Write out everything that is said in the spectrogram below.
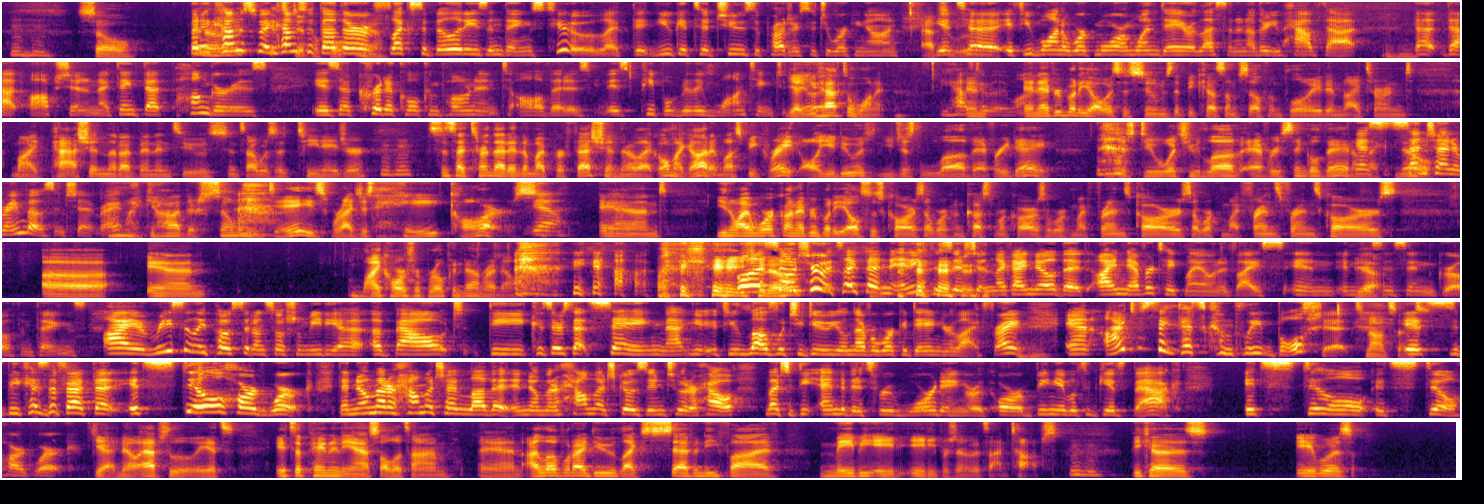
So. But you it know, comes, it comes with other yeah. flexibilities and things too. Like that you get to choose the projects that you're working on. You get Absolutely. to, if you want to work more on one day or less on another, you have that Mm-hmm. that that option. And I think that hunger is is a critical component to all of it. Is is people really wanting to do it. Yeah, you it. have to want it. You have to and, really want it. And it. everybody always assumes that because I'm self-employed and I turned my passion that I've been into since I was a teenager, Mm-hmm. since I turned that into my profession, they're like, "Oh my God, it must be great. All you do is you just love every day. You just do what you love every single day." And Yes, I'm like, "No." sunshine and rainbows and shit, right? Oh my God, there's so many days where I just hate cars. Yeah, yeah. And you know, I work on everybody else's cars. I work on customer cars. I work on my friends' cars. I work on my friends' friends' cars. Uh, and my cars are broken down right now. yeah. Like, Well, it's know? so true. It's like that in any position. Like I know that I never take my own advice in, in Yeah. business and growth and things. I recently posted on social media about the because there's that saying that you, if you love what you do, you'll never work a day in your life, right? And I just think that's complete bullshit. It's Mm-hmm. nonsense. It's because the fact that it's still hard work. That no matter how much I love it and no matter how much goes into it or how much at the end of it it's rewarding or or being able to give back, it's still it's still hard work. Yeah, no, absolutely. It's it's a pain in the ass all the time, and I love what I do like seventy five, maybe 80 percent of the time tops, mm-hmm. because it was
